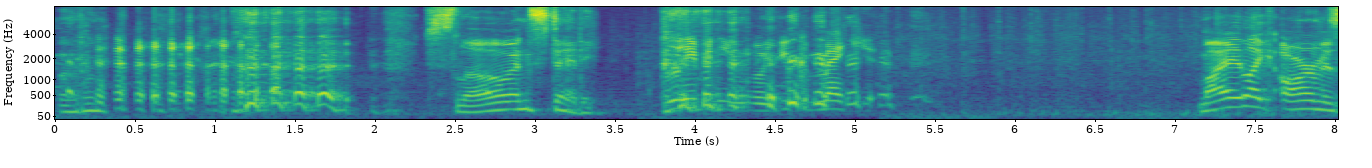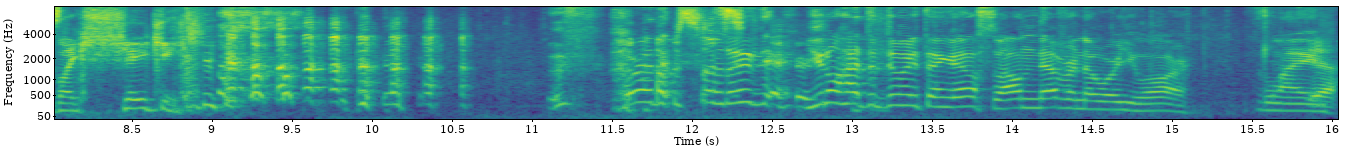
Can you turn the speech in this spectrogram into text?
Bottom. Slow and steady. Believe in you, Moo. You can make it. My like arm is like shaking. Where are the, I'm so See, scared. You don't have to do anything else, so I'll never know where you are. It's lame. Yeah.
